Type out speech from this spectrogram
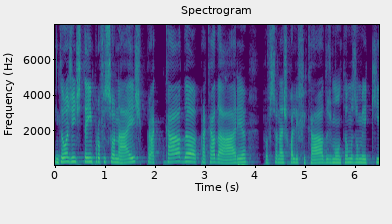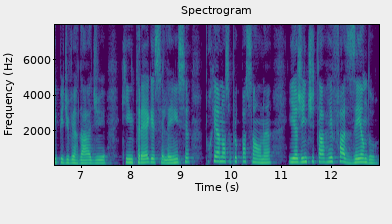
então a gente tem profissionais para cada, para cada área, profissionais qualificados, montamos uma equipe de verdade que entrega excelência, porque é a nossa preocupação, né? E a gente está refazendo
